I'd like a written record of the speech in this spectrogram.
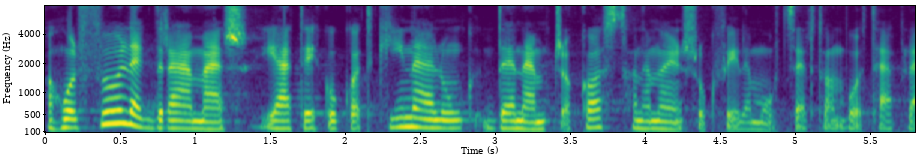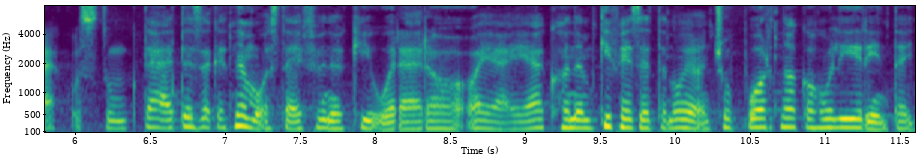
ahol főleg drámás játékokat kínálunk, de nem csak azt, hanem nagyon sokféle módszertanból táplálkoztunk. Tehát ezeket nem osztályfőnöki órára ajánlják, hanem kifejezetten olyan csoportnak, ahol érintett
